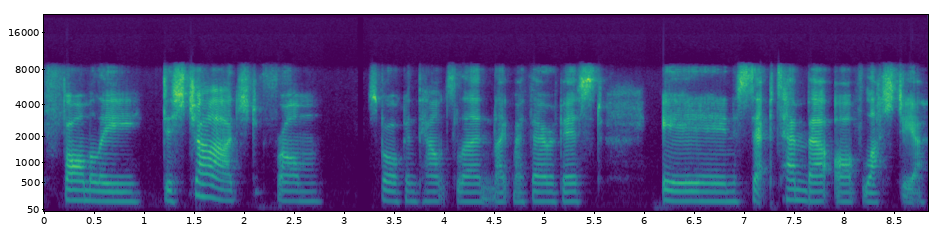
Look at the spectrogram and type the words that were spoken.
formally discharged from spoken counselling like my therapist in September of last year.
